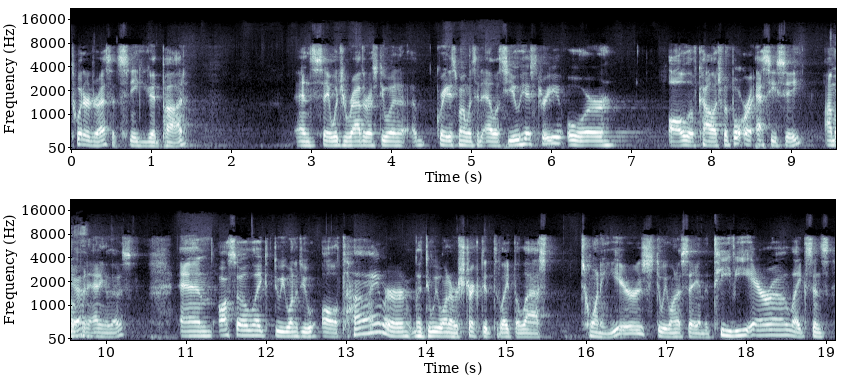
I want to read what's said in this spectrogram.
Twitter address at Sneaky Good Pod, and say, would you rather us do a, greatest moments in LSU history or all of college football or SEC? I'm Yeah. open to any of those. And also, like, do we want to do all time or like, do we want to restrict it to like the last 20 years? Do we want to say in the TV era? Like, since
